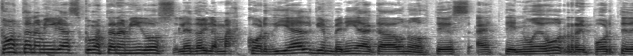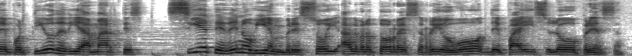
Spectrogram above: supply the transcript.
¿Cómo están amigas? ¿Cómo están amigos? Les doy la más cordial bienvenida a cada uno de ustedes a este nuevo reporte deportivo de día martes 7 de noviembre. Soy Álvaro Torres Riobó de País Lobo Prensa.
